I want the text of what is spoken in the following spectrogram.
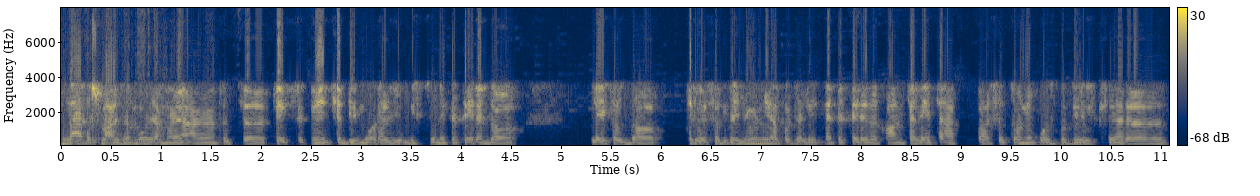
Najbrž malo zamujamo, ja, tudi uh, te frekvence bi morali v bistvu nekatere do letos do 30. junija podeliti, nekatere do konca leta, pa se to ne bo zgodilo, ker uh,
